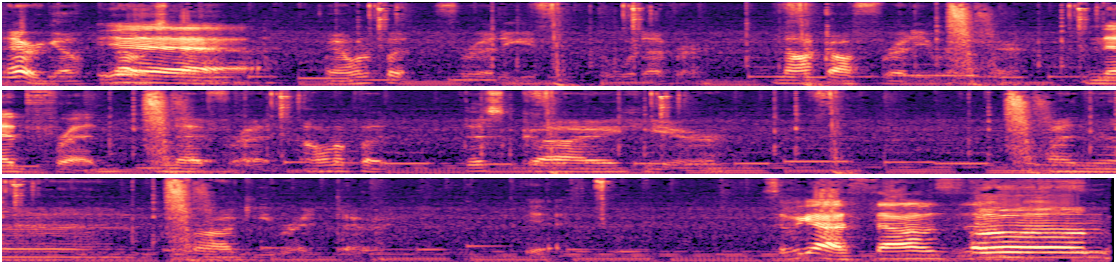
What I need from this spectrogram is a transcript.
There we go. Yeah. Wait, I want to put Freddy or whatever. Knock off Freddy right here. Ned Fred. Ned Fred. I want to put this guy here. And then Froggy right there. Yeah. So we got a thousand. Um.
